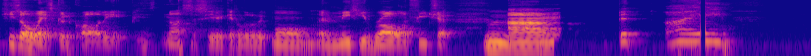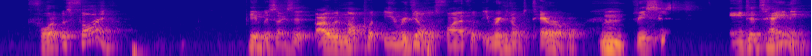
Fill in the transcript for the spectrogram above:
she's always good quality. It's nice to see her get a little bit more of a meaty role in future. Mm. Um, but I thought it was fine. It was like I said, I would not put the original as fine. I put the original was terrible. Mm. This is entertaining.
